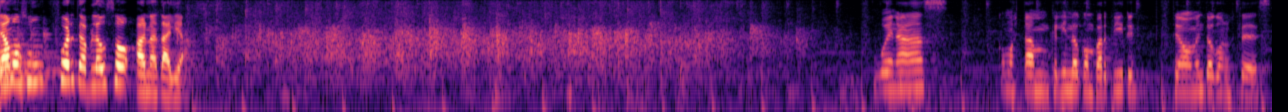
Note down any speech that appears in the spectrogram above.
damos un fuerte aplauso a Natalia. Buenas, ¿cómo están? Qué lindo compartir este momento con ustedes.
